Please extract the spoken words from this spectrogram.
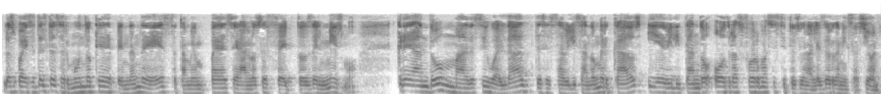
los países del tercer mundo que dependan de esto también padecerán los efectos del mismo creando más desigualdad, desestabilizando mercados y debilitando otras formas institucionales de organización.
